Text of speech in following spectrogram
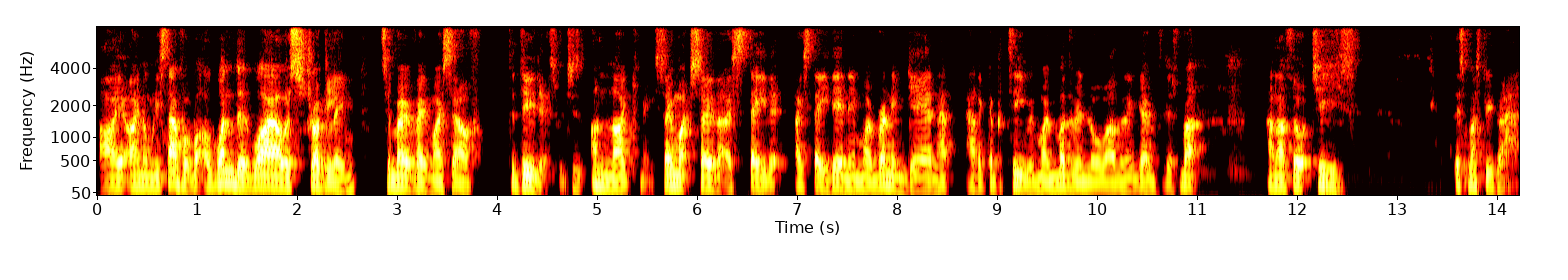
I, I normally stand for. But I wondered why I was struggling to motivate myself to do this, which is unlike me. So much so that I stayed it. I stayed in in my running gear and had, had a cup of tea with my mother-in-law rather than going for this run. And I thought, geez, this must be bad.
